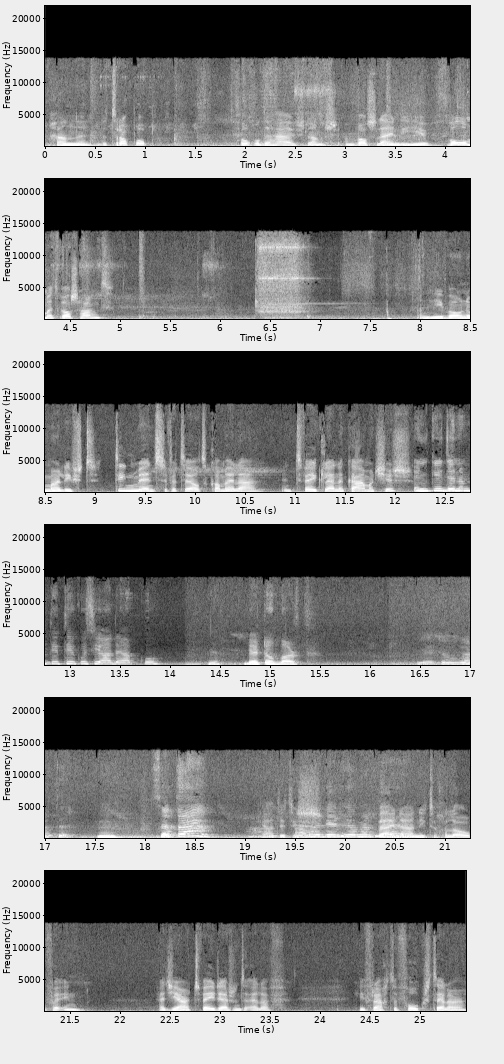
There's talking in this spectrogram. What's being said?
We gaan uh, de trap op volgende huis langs een waslijn die hier vol met was hangt. En hier wonen maar liefst tien mensen, vertelt Camilla, in twee kleine kamertjes. In janamtithi kuch yaad hai aapko? Date of birth. Date of birth? Hmm. Satan. Ja, dit is bijna niet te geloven in het jaar 2011. Hier vraagt de volksteller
